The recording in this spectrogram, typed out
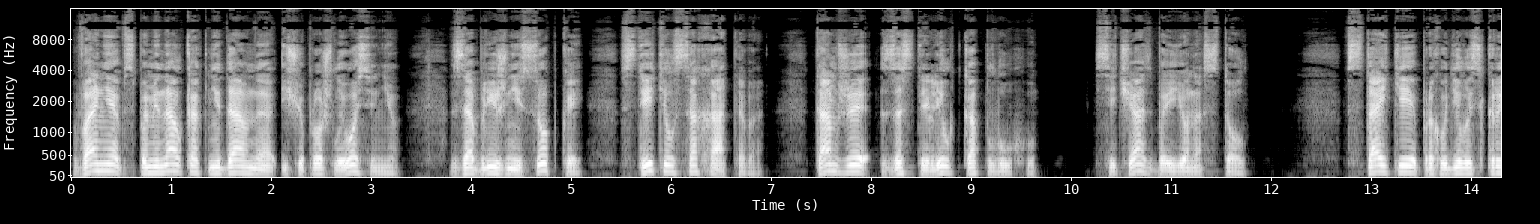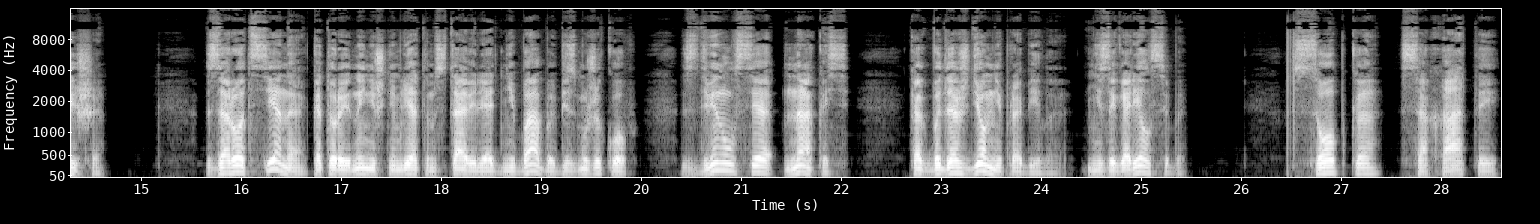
Ваня вспоминал, как недавно, еще прошлой осенью, за ближней сопкой встретил Сахатова, там же застрелил каплуху. Сейчас бы ее на стол. В стайке прохудилась крыша. Зарод сена, который нынешним летом ставили одни бабы, без мужиков, сдвинулся накось, как бы дождем не пробило, не загорелся бы. Сопка, сахаты,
